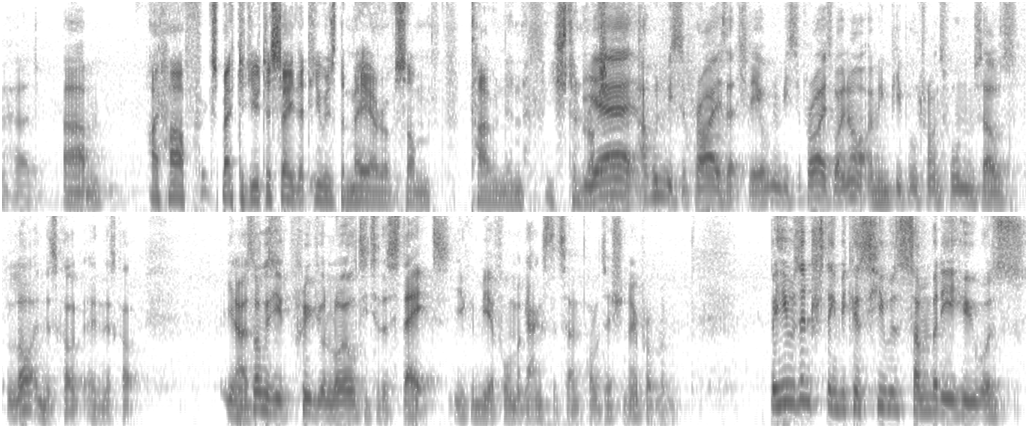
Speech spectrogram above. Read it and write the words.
I heard. Um, I half expected you to say that he was the mayor of some town in eastern Russia. Yeah, I wouldn't be surprised. Actually, I wouldn't be surprised. Why not? I mean, people transform themselves a lot in this cult. In this cult, you know, as long as you prove your loyalty to the state, you can be a former gangster turned politician, no problem. But he was interesting because he was somebody who was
